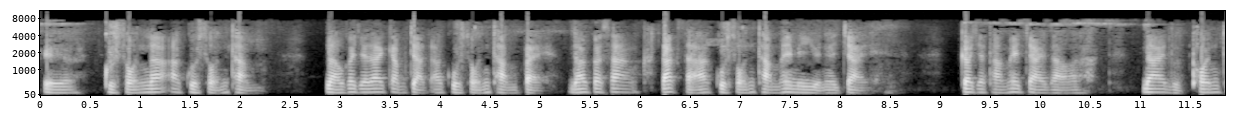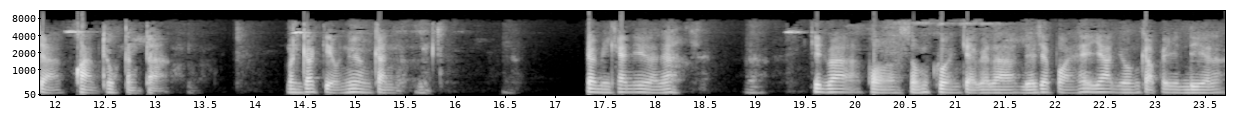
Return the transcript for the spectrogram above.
คือกุศลและอกุศลธรรม เราก็จะได้กำจัดอกุศลธรรมไป แล้วก็สร้างรักษากุศลธรรมให้มีอยู่ในใจ ก็จะทำให้ใจเราได้หลุดพ้นจากความทุกข์ต่างๆ มันก็เกี่ยวเนื่องกัน ก็มีแค่นี้แหละนะ คิดว่าพอสมควรแก่เวลา เดี๋ยวจะปล่อยให้ญาติโยมกลับไปอินเดียแล้ว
